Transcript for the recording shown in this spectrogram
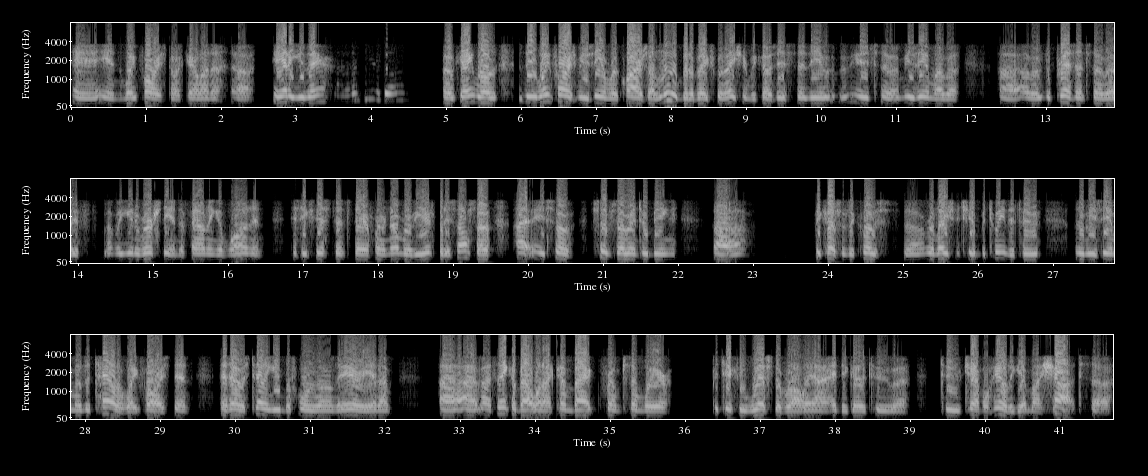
in Wake Forest, North Carolina. Uh, Ed, are you there? Okay, well, the Wake Forest Museum requires a little bit of explanation because it's uh, the it's a museum of a uh, of the presence of a of a university and the founding of one and its existence there for a number of years. But it's also uh, it sort of slips over into being uh, because of the close uh, relationship between the two, the museum of the town of Wake Forest. And as I was telling you before we went on the air, and I'm, I, I think about when I come back from somewhere, particularly west of Raleigh, I had to go to uh, to Chapel Hill to get my shots uh,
